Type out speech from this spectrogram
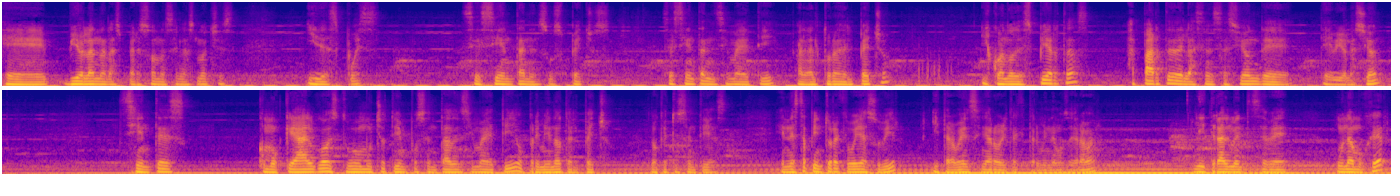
Eh, violan a las personas en las noches. Y después se sientan en sus pechos. Se sientan encima de ti a la altura del pecho. Y cuando despiertas, aparte de la sensación de, violación, sientes como que algo estuvo mucho tiempo sentado encima de ti, oprimiéndote el pecho, lo que tú sentías. En esta pintura que voy a subir, y te la voy a enseñar ahorita que terminemos de grabar, literalmente se ve una mujer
